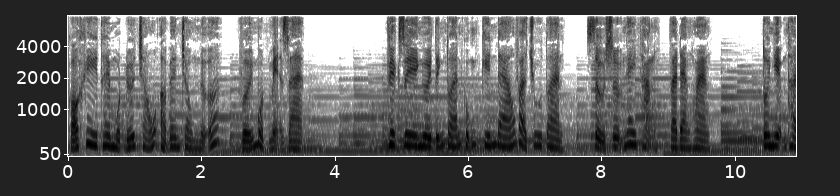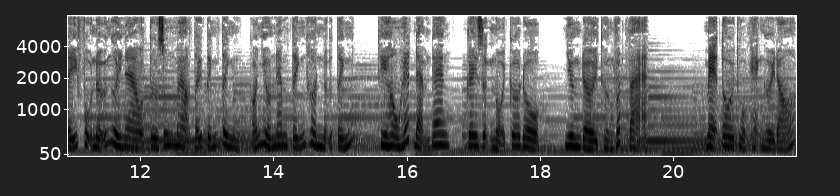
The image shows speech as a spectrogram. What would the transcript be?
có khi thêm một đứa cháu ở bên chồng nữa, với một mẹ già. Việc gì người tính toán cũng kín đáo và chu toàn, xử sự ngay thẳng và đàng hoàng. Tôi nghiệm thấy phụ nữ người nào từ dung mạo tới tính tình có nhiều nam tính hơn nữ tính thì hầu hết đảm đang, gây dựng nổi cơ đồ, nhưng đời thường vất vả. Mẹ tôi thuộc hạng người đó.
